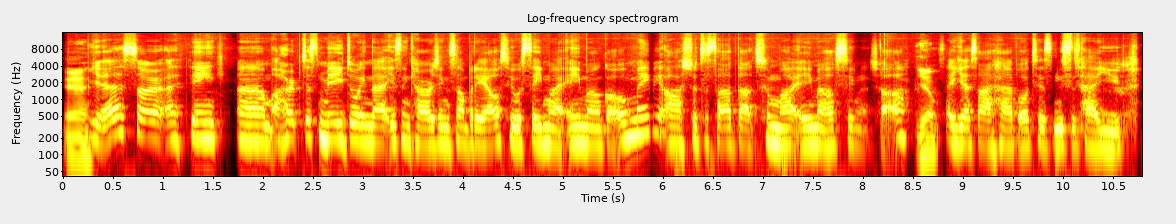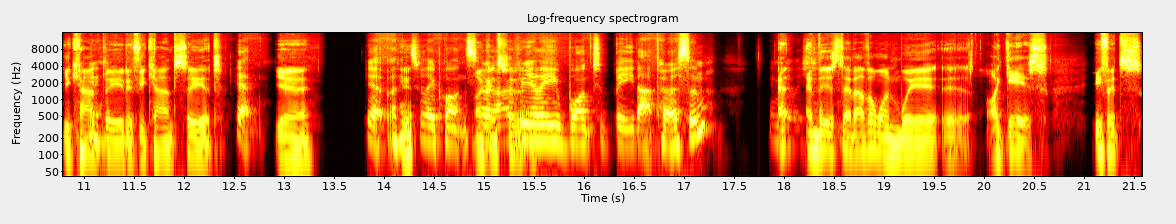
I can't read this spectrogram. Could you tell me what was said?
Yeah. Yeah. So I think, um, I hope just me doing that is encouraging somebody else who will see my email and go, oh, maybe I should just add that to my email signature. Yep. Say, yes, I have autism. This is how you, You can't be it if you can't see it. yeah. Yeah. Yeah. I think it's really important. So I I, see that. really want to be that person. and really and there's that other one where uh, I guess if it's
